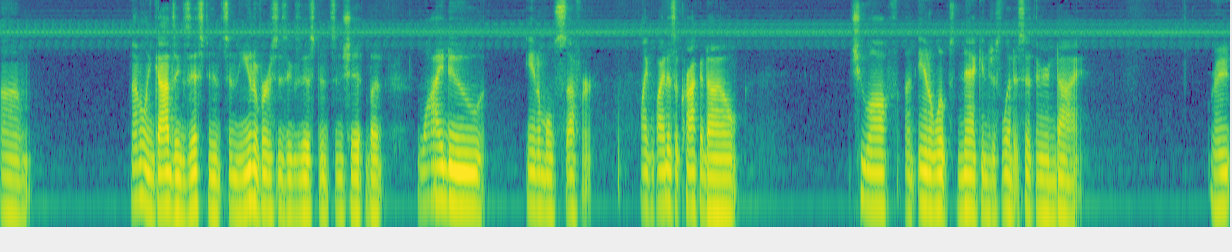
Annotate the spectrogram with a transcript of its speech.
um, not only God's existence and the universe's existence and shit, but why do animals suffer? Like, why does a crocodile chew off an antelope's neck and just let it sit there and die? Right?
